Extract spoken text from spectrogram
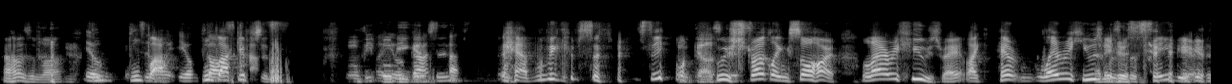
然后什么？有布巴，布巴 Gibson，布比布比 Gibson。Yeah, Bobby Gibson. See, we're struggling so hard. Larry Hughes, right? Like Larry Hughes was the savior.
